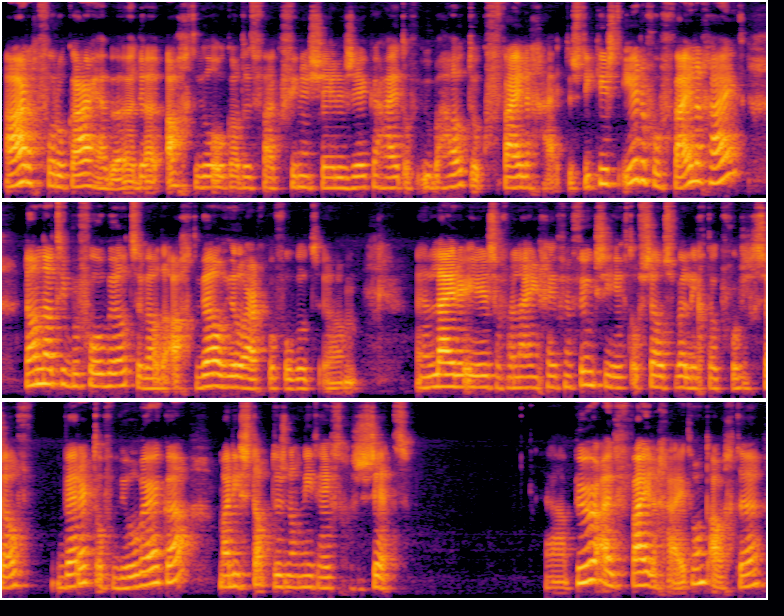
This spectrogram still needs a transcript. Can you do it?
aardig voor elkaar hebben. De 8 wil ook altijd vaak financiële zekerheid of überhaupt ook veiligheid. Dus die kiest eerder voor veiligheid dan dat hij bijvoorbeeld, terwijl de 8 wel heel erg bijvoorbeeld um, een leider is of een leidinggevende functie heeft, of zelfs wellicht ook voor zichzelf werkt of wil werken, maar die stap dus nog niet heeft gezet. Ja, puur uit veiligheid, want achten,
